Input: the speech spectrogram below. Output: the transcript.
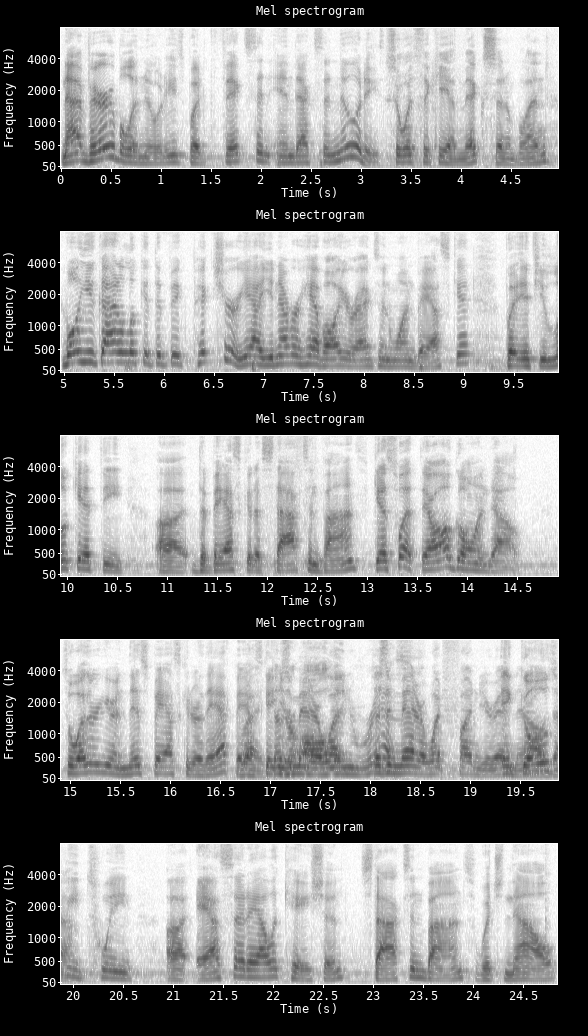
Not variable annuities, but fixed and indexed annuities. So what's the key? A mix and a blend? Well, you got to look at the big picture. Yeah, you never have all your eggs in one basket. But if you look at the uh, the basket of stocks and bonds, guess what? They're all going down. So whether you're in this basket or that basket, Doesn't you're all what, in risk. Doesn't matter what fund you're in. It goes between uh, asset allocation, stocks and bonds, which now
